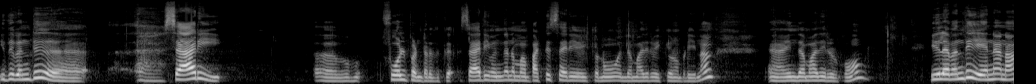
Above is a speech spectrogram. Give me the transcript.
இது வந்து சாரி ஃபோல்ட் பண்ணுறதுக்கு saree வந்து நம்ம பட்டு saree வைக்கணும் இந்த மாதிரி வைக்கணும் அப்படின்னா இந்த மாதிரி இருக்கும். இதில் வந்து என்னென்னா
